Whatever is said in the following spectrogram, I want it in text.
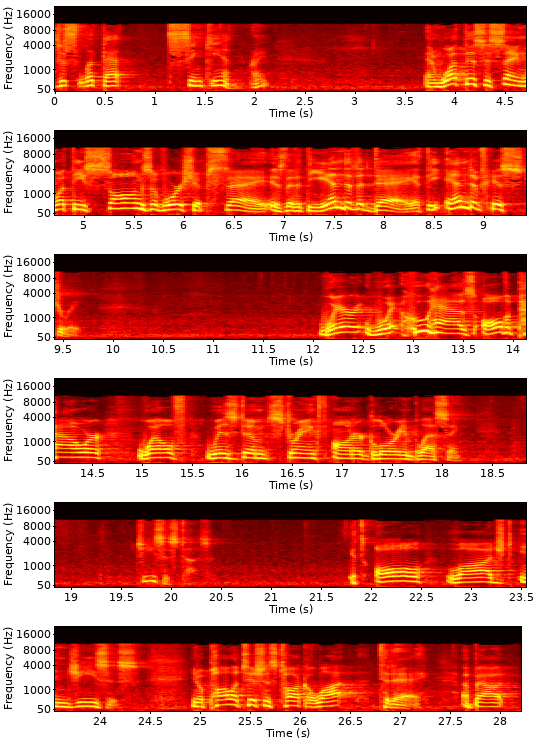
just let that sink in right and what this is saying, what these songs of worship say, is that at the end of the day, at the end of history, where, wh- who has all the power, wealth, wisdom, strength, honor, glory, and blessing? Jesus does. It's all lodged in Jesus. You know, politicians talk a lot today about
